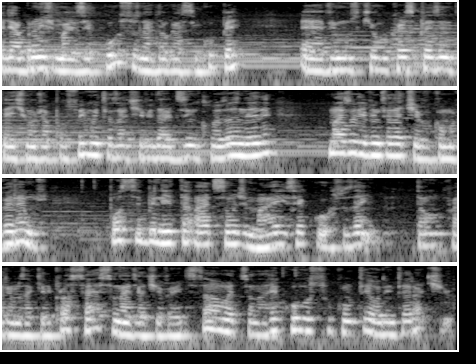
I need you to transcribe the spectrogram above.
ele abrange mais recursos né, do H5P. É, vimos que o Curse Presentation já possui muitas atividades inclusas nele, mas o livro interativo, como veremos, possibilita a adição de mais recursos ainda. Então, faremos aquele processo né, de ativar a edição, adicionar recurso, conteúdo interativo.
